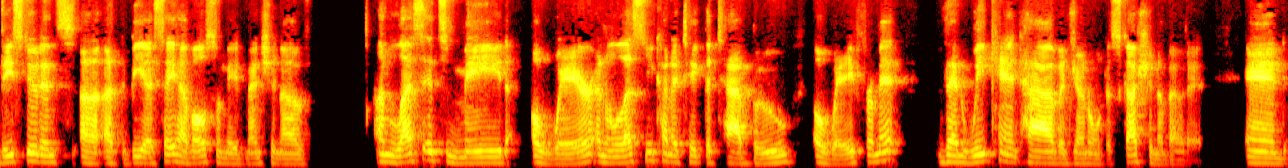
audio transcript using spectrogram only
these students uh, at the BSA have also made mention of unless it's made aware and unless you kind of take the taboo away from it, then we can't have a general discussion about it. And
